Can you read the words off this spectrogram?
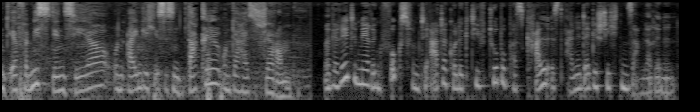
und er vermisst den sehr und eigentlich ist es ein Dackel und der heißt Jerome. Margarete Mehring-Fuchs vom Theaterkollektiv Turbo Pascal ist eine der Geschichtensammlerinnen.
